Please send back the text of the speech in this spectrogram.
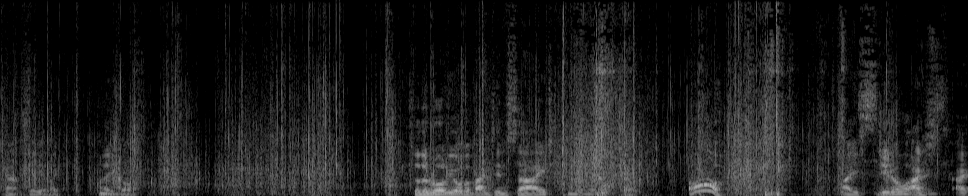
Can't see it like. There you go. So the rolly over bag's inside. Oh! I, you know what? I, I,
